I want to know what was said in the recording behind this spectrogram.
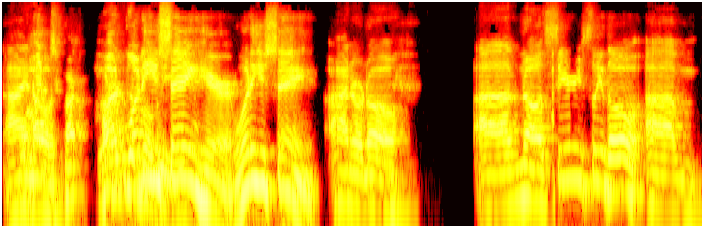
I what? know. Hard, what? What are you saying here? What are you saying? I don't know. Uh, no, seriously though, um,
